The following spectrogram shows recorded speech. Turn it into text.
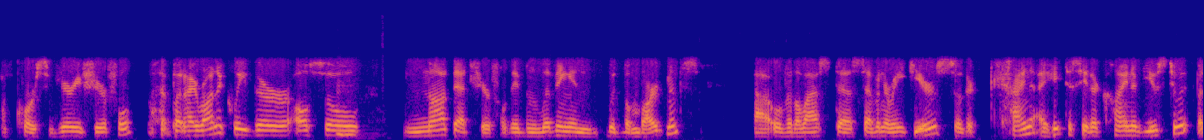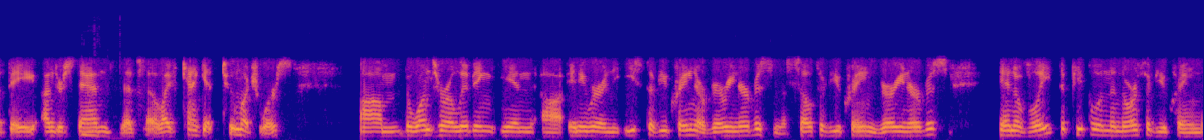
of course, very fearful. But ironically, they're also mm-hmm not that fearful. They've been living in with bombardments uh, over the last uh, seven or eight years, so they're kind of. I hate to say they're kind of used to it, but they understand mm. that uh, life can't get too much worse. Um, the ones who are living in uh, anywhere in the east of Ukraine are very nervous. In the south of Ukraine, very nervous. And of late, the people in the north of Ukraine,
